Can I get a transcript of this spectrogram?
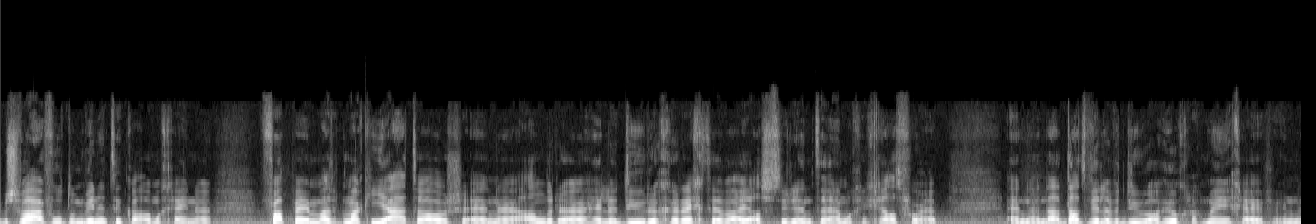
bezwaar voelt om binnen te komen. Geen frappe macchiato's en andere hele dure gerechten waar je als student helemaal geen geld voor hebt. En nou, dat willen we Duo heel graag meegeven in,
